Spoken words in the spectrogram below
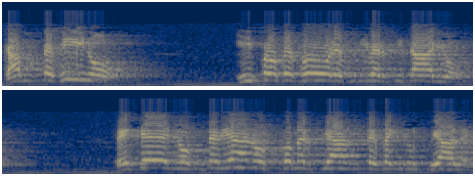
Campesinos y profesores universitarios, pequeños, medianos comerciantes e industriales,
